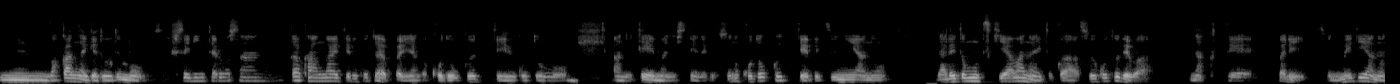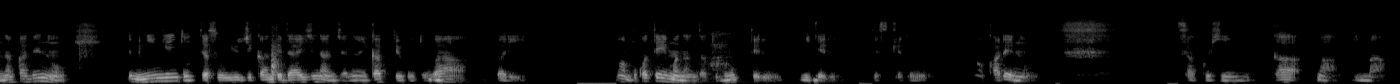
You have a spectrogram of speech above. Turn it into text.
うん分かんないけどでも布施凛太郎さんが考えてることはやっぱりなんか孤独っていうことをあのテーマにしてるんだけどその孤独って別にあの誰とも付き合わないとかそういうことではなくてぱりそのメディアの中での、でも人間にとってはそういう時間って大事なんじゃないかっていうことが、やっぱり、まあ僕はテーマなんだと思ってる、見てるんですけど、まあ、彼の作品が、まあ今、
